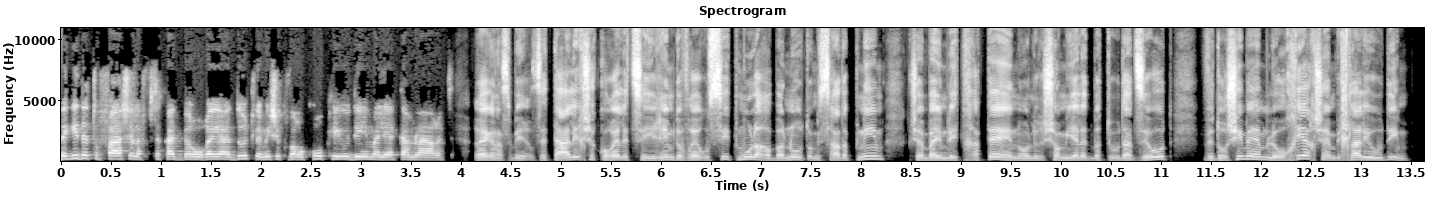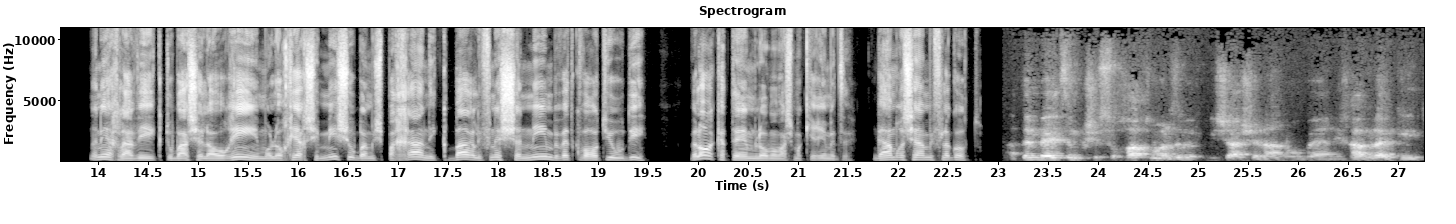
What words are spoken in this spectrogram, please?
נגיד התופעה של הפסקת בירורי יהדות למי שכבר הוכרו כיהודים עם עלייתם לארץ. רגע, נסביר. זה תהליך שקורה לצעירים דוברי רוסית מול הרבנות או משרד הפנים, כשהם באים להתחתן או לרשום ילד בתעודת זהות, ודורשים מהם להוכיח שהם בכלל יהודים. נניח להביא כתובה של ההורים, או להוכיח שמישהו במשפחה נקבר לפני שנים בבית קברות יהודי. ולא רק אתם לא ממש מכירים את זה, גם ראשי המפלגות. אתם בעצם, כששוחחנו על זה בפגישה שלנו, ואני חייב להגיד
